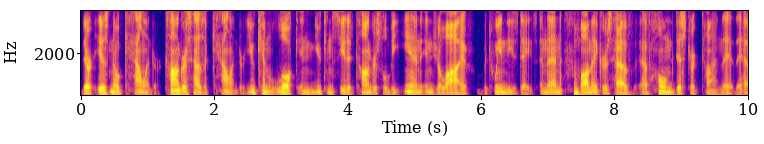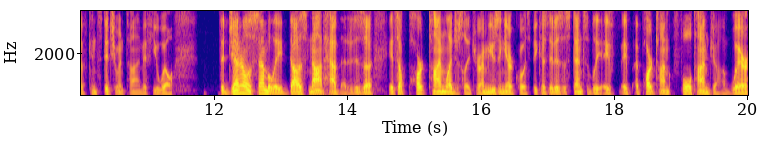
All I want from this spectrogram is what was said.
There is no calendar. Congress has a calendar. You can look and you can see that Congress will be in in July between these dates. And then Mhm. lawmakers have, have home district time, they, they have constituent time, if you will. The General Assembly does not have that. It is a it's a part-time legislature. I'm using air quotes because it is ostensibly a, a, a part-time, full-time job where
